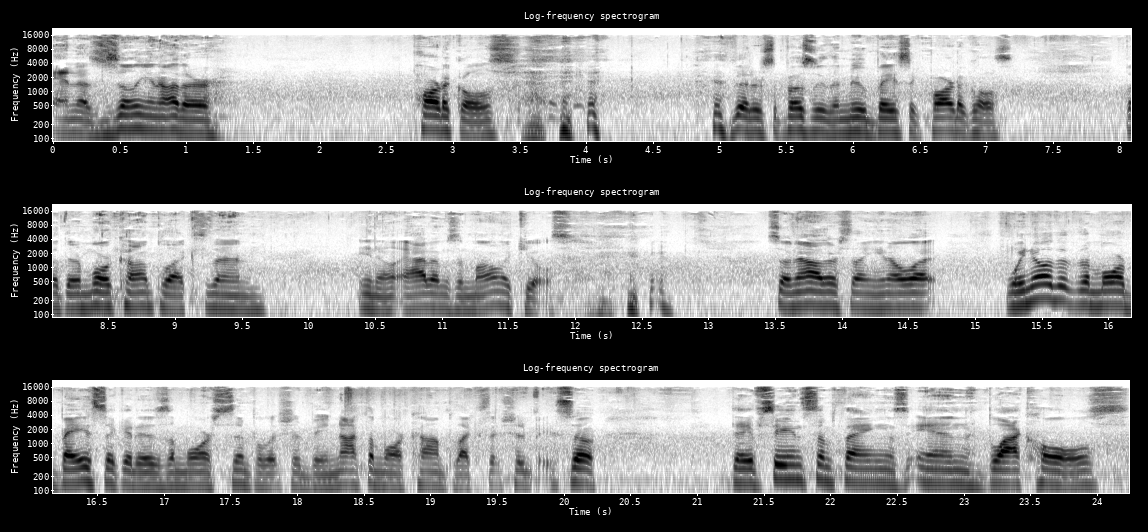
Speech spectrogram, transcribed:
and a zillion other particles that are supposedly the new basic particles but they're more complex than you know atoms and molecules. so now they're saying, you know what? We know that the more basic it is, the more simple it should be, not the more complex it should be. So they've seen some things in black holes.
